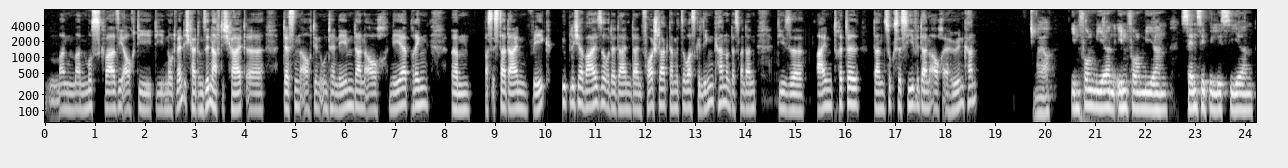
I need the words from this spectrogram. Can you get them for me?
man, man muss quasi auch die, die Notwendigkeit und Sinnhaftigkeit äh, dessen auch den Unternehmen dann auch näher bringen. Ähm, was ist da dein Weg üblicherweise oder dein, dein Vorschlag, damit sowas gelingen kann und dass man dann diese ein Drittel dann sukzessive dann auch erhöhen kann? Naja, informieren, informieren, sensibilisieren,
